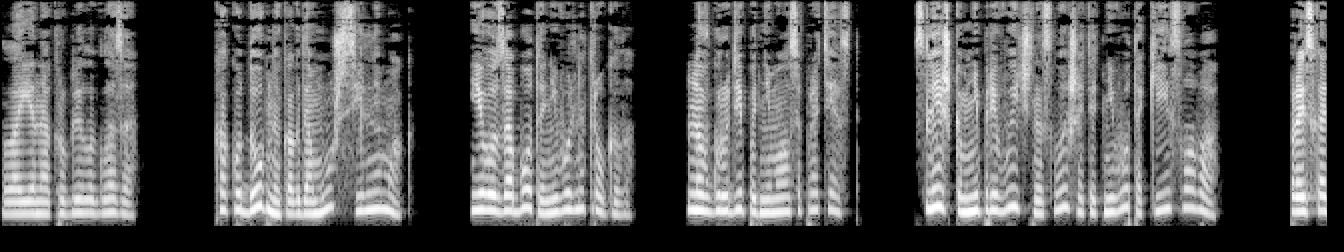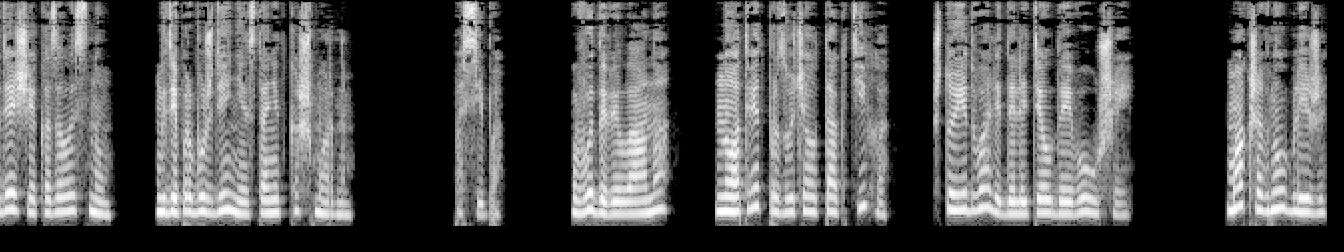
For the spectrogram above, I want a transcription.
Лаена округлила глаза. Как удобно, когда муж сильный маг. Его забота невольно трогала. Но в груди поднимался протест. Слишком непривычно слышать от него такие слова. Происходящее казалось сном, где пробуждение станет кошмарным. «Спасибо», — выдавила она, но ответ прозвучал так тихо, что едва ли долетел до его ушей. Маг шагнул ближе,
